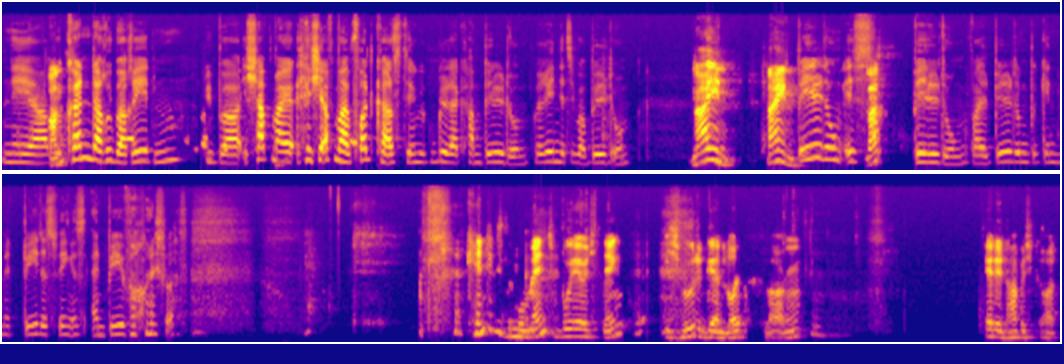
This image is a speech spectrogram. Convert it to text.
Nee, ja, wir können darüber reden. Über. Ich habe mal, ich habe mal Podcast-Themen gegoogelt, da kam Bildung. Wir reden jetzt über Bildung. Nein, nein. Bildung ist Lass- Bildung, weil Bildung beginnt mit B, deswegen ist ein B-Wort. Ich weiß. Kennt ihr diese Momente, wo ihr euch denkt, ich würde gern Leute schlagen? Mhm. Ja, den habe ich gerade.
